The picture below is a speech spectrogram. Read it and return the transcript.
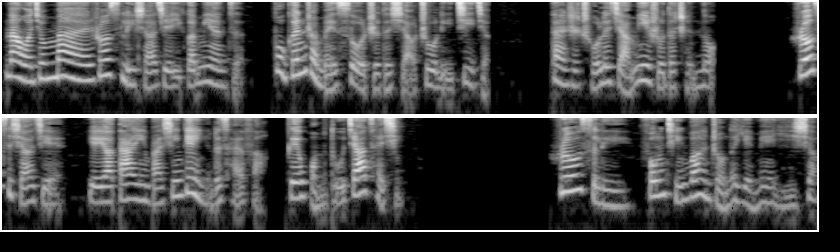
那我就卖 rosie 小姐一个面子，不跟这没素质的小助理计较。但是除了蒋秘书的承诺，Rose 小姐也要答应把新电影的采访。给我们独家才行。Rosely 风情万种的掩面一笑，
